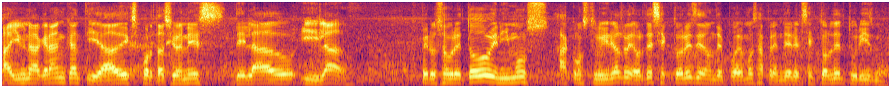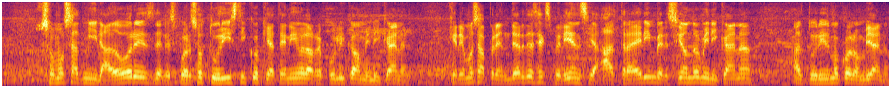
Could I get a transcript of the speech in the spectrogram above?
Hay una gran cantidad de exportaciones de lado y lado pero sobre todo venimos a construir alrededor de sectores de donde podemos aprender, el sector del turismo. Somos admiradores del esfuerzo turístico que ha tenido la República Dominicana. Queremos aprender de esa experiencia, atraer inversión dominicana al turismo colombiano.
